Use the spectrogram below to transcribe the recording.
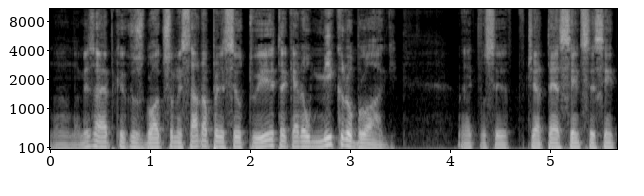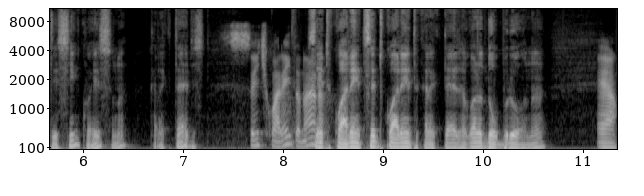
Né? Na mesma época que os blogs começaram a aparecer o Twitter, que era o microblog. Né? Que você tinha até 165, é isso, né? Caracteres. 140, não é? 140, 140 caracteres, agora dobrou, né? É.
